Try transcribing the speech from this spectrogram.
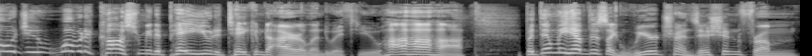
What would you? What would it cost for me to pay you to take him to Ireland with you? Ha ha ha. But then we have this like weird transition from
